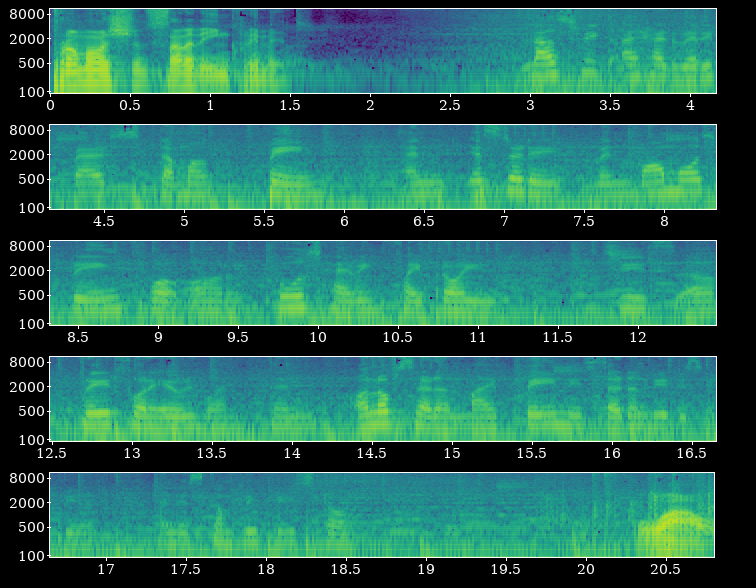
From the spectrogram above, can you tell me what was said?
promotion, salary increment. Last week I had very bad stomach pain, and yesterday when mom was praying for or who's having fibroids, she's uh, prayed for everyone. Then all of a sudden my pain is suddenly disappeared and is completely stopped. Wow.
